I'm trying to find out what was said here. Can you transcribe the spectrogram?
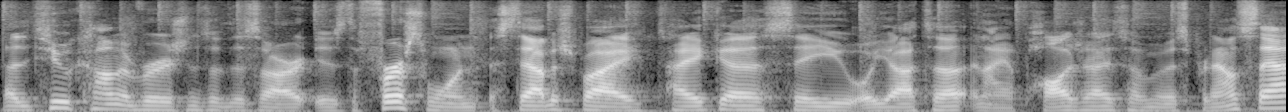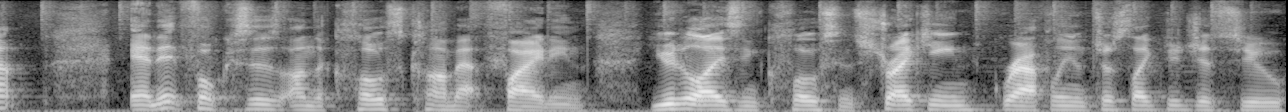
Now the two common versions of this art is the first one, established by Taika Seiyu Oyata, and I apologize if I mispronounced that, and it focuses on the close combat fighting, utilizing close and striking, grappling just like Jiu-Jitsu,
